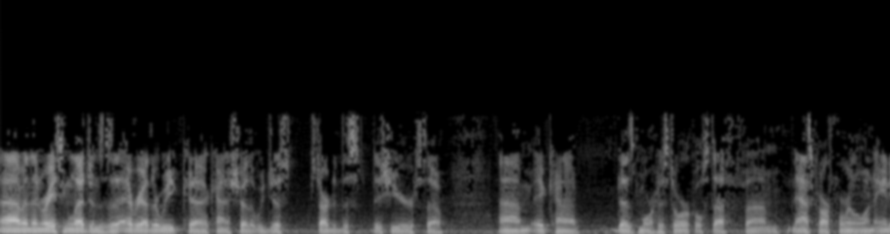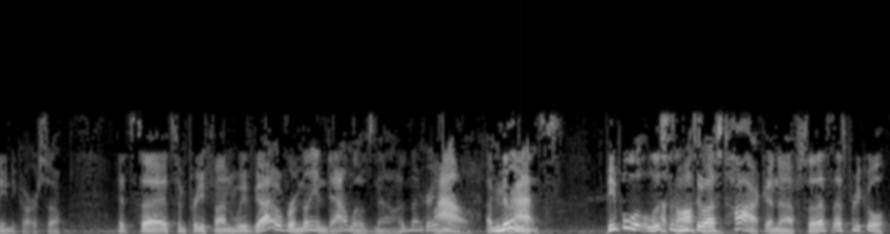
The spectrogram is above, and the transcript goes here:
um, and then Racing Legends is every other week uh, kind of show that we just started this this year. So um, it kind of does more historical stuff, um, NASCAR, Formula One, and IndyCar. So it's uh, it's been pretty fun. We've got over a million downloads now. Isn't that crazy? Wow. a million. People listen That's to us talk enough, so that's that's pretty cool.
